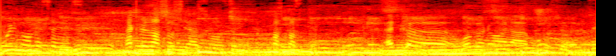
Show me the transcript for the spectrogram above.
Oui, non, mais c'est avec les associations ça se passe bien. Est-ce que, revenons à la course, que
